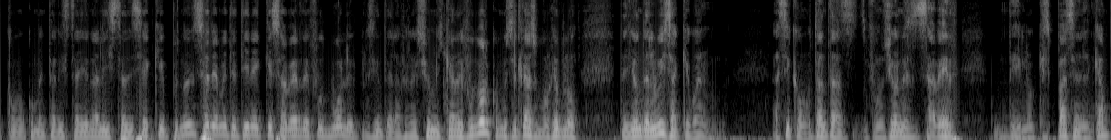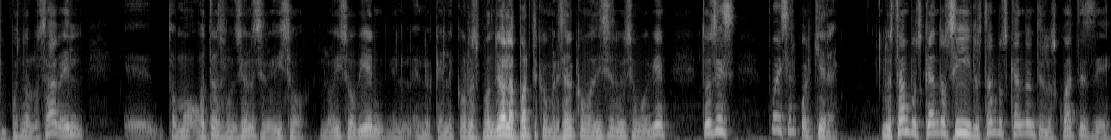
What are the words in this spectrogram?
como comentarista y analista, decía que pues, no necesariamente tiene que saber de fútbol el presidente de la Federación Mexicana de Fútbol, como es el caso, por ejemplo, de John de Luisa, que bueno, así como tantas funciones de saber de lo que pasa en el campo, pues no lo sabe. Él eh, tomó otras funciones y lo hizo, lo hizo bien. En, en, lo que le correspondió a la parte comercial, como dices, lo hizo muy bien. Entonces, puede ser cualquiera. Lo están buscando, sí, lo están buscando entre los cuates de,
